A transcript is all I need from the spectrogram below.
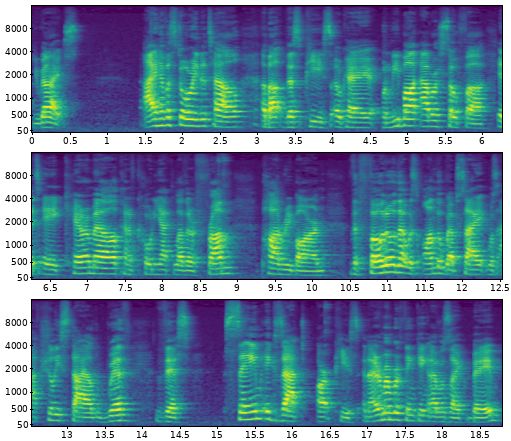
you guys, I have a story to tell about this piece, okay? When we bought our sofa, it's a caramel kind of cognac leather from Pottery Barn. The photo that was on the website was actually styled with this same exact art piece. And I remember thinking, I was like, babe,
